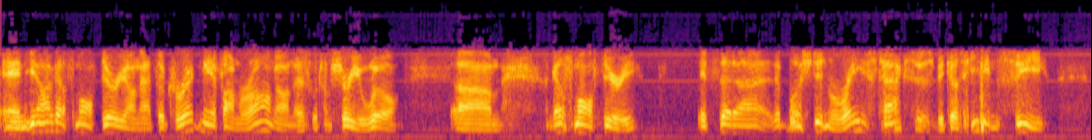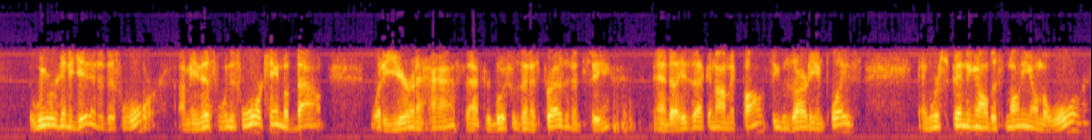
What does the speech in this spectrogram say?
And, you know, I've got a small theory on that, so correct me if I'm wrong on this, which I'm sure you will. Um, I've got a small theory. It's that, uh, that Bush didn't raise taxes because he didn't see that we were going to get into this war. I mean, this, this war came about, what, a year and a half after Bush was in his presidency, and uh, his economic policy was already in place, and we're spending all this money on the war.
